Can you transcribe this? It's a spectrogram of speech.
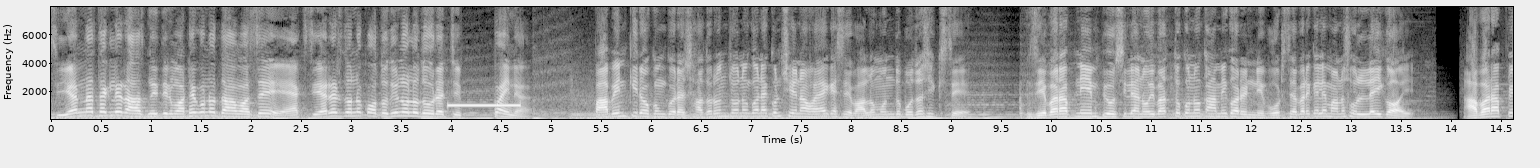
চেয়ার না থাকলে রাজনীতির মাঠে কোনো দাম আছে এক চেয়ারের জন্য কতদিন হলো দৌড়াচ্ছি পাই না। পাবেন কি রকম করে সাধারণ জনগণ এখন সেনা হয়ে গেছে ভালো মন্দ বোঝা শিখছে। যেবার আপনি এমপিও ছিলেন ওইবার তো কোনো কামই করেননি ভোট সেবার গেলে মানুষ উল্লেই কয়। আবার আপনি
